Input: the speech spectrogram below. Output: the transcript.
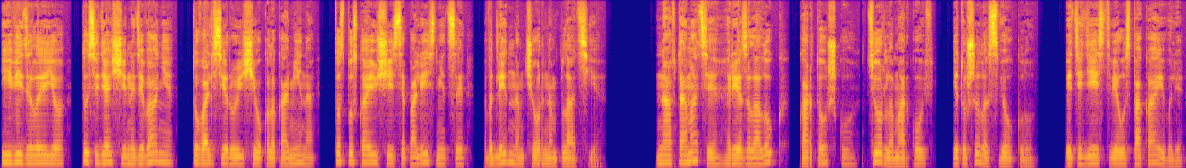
и видела ее то сидящей на диване, то вальсирующей около камина, то спускающейся по лестнице в длинном черном платье. На автомате резала лук, картошку, терла морковь и тушила свеклу. Эти действия успокаивали,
